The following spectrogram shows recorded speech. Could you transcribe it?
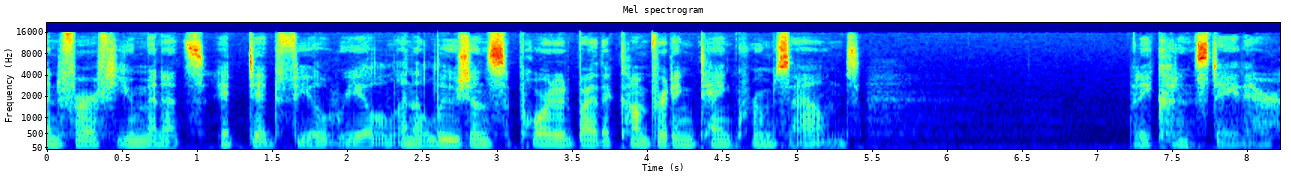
And for a few minutes, it did feel real, an illusion supported by the comforting tank room sounds. But he couldn't stay there.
